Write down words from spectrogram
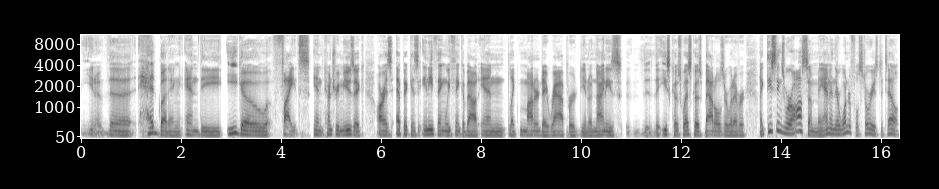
you know, the headbutting and the ego fights in country music are as epic as anything we think about in like modern day rap or, you know, 90s, the, the East Coast, West Coast battles or whatever. Like these things were awesome, man, and they're wonderful stories to tell.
